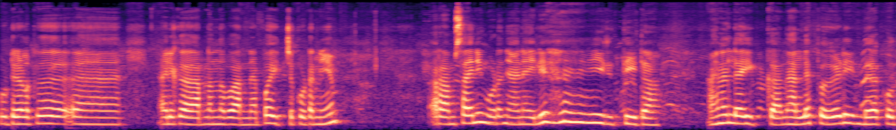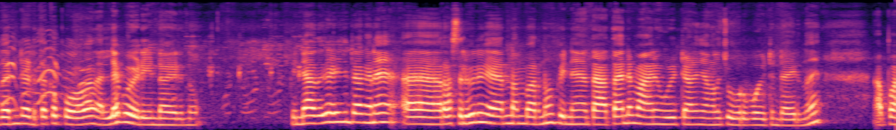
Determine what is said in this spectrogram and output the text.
കുട്ടികൾക്ക് അതിൽ കയറണം എന്ന് പറഞ്ഞപ്പോൾ ഇച്ചക്കുട്ടനെയും റംസാനെയും കൂടെ ഞാൻ അതിൽ ഇരുത്തിയിട്ടാ. അങ്ങനെ ഇക്ക നല്ല പേടിയുണ്ട്. കുതിരന്റെ അടുത്തൊക്കെ പോകാൻ നല്ല പേടിയുണ്ടായിരുന്നു. പിന്നെ അത് കഴിഞ്ഞിട്ട് അങ്ങനെ റസലൂന് കയറണം പറഞ്ഞു. പിന്നെ താത്താന്റെ മാനും കൂടിയിട്ടാണ് ഞങ്ങൾ ചോറ് പോയിട്ടുണ്ടായിരുന്നത്. അപ്പോൾ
